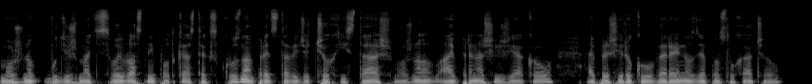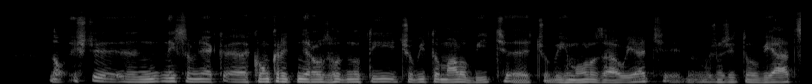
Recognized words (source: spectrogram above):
možno budeš mať svoj vlastný podcast, tak skús nám predstaviť, že čo chystáš, možno aj pre našich žiakov, aj pre širokú verejnosť a poslucháčov. No ešte e, nejsem nejak e, konkrétne rozhodnutý, čo by to malo byť, e, čo by ich mohlo zaujať. Možno, že to viac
